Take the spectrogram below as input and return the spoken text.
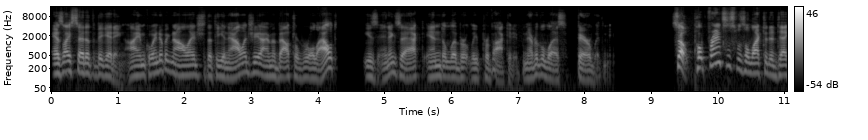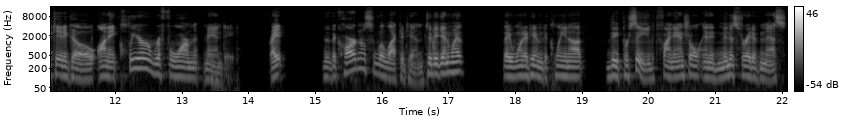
As I said at the beginning, I am going to acknowledge that the analogy I'm about to roll out is inexact and deliberately provocative. Nevertheless, bear with me. So, Pope Francis was elected a decade ago on a clear reform mandate, right? The, the cardinals who elected him, to begin with, they wanted him to clean up the perceived financial and administrative mess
